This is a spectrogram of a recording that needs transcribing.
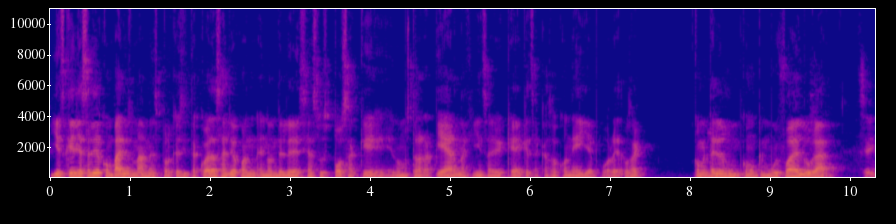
Y es que ya salió con varios mames, porque si te acuerdas salió con, en donde le decía a su esposa que no mostrara pierna, que quién sabe qué, que se casó con ella por eso, o sea, comentarios como que muy fuera de lugar, Sí.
